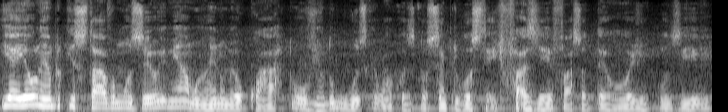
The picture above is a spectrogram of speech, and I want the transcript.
E aí eu lembro que estávamos eu e minha mãe no meu quarto ouvindo música, uma coisa que eu sempre gostei de fazer, faço até hoje, inclusive.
